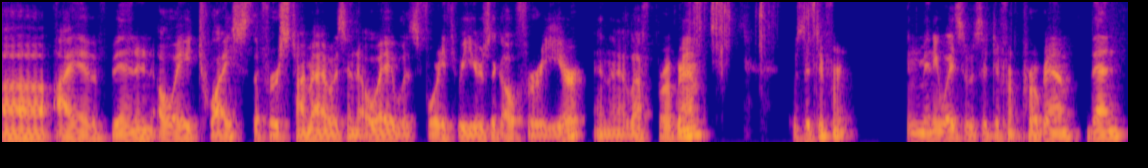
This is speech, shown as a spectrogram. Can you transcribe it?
uh, I have been in OA twice. The first time I was in OA was 43 years ago for a year, and then I left program. It was a different, in many ways, it was a different program then.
